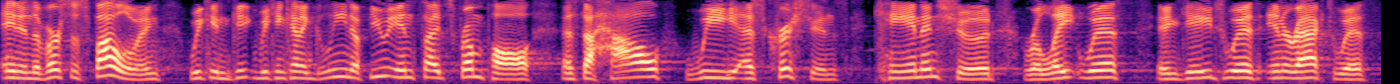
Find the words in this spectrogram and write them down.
And in the verses following, we can, get, we can kind of glean a few insights from Paul as to how we as Christians can and should relate with, engage with, interact with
